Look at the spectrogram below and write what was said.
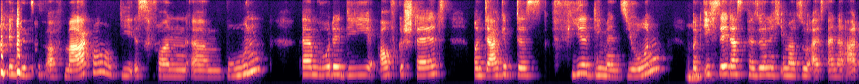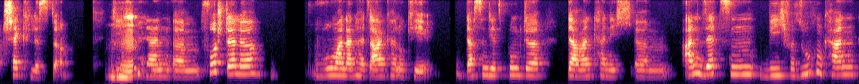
in Bezug auf Marken, die ist von ähm, Brun, ähm, wurde die aufgestellt. Und da gibt es vier Dimensionen. Mhm. Und ich sehe das persönlich immer so als eine Art Checkliste, die mhm. ich mir dann ähm, vorstelle, wo man dann halt sagen kann, okay, das sind jetzt Punkte, daran kann ich ähm, ansetzen, wie ich versuchen kann,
